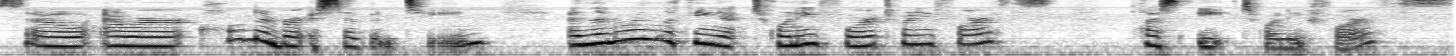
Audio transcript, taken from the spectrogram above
So our whole number is 17, and then we're looking at 24 24ths plus 8 24ths.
